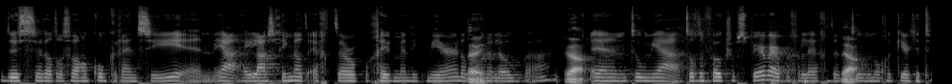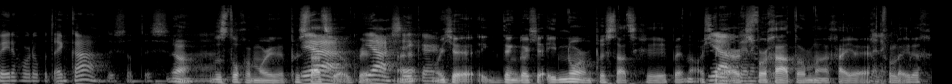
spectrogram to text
Dus eh, dat was wel een concurrentie. En ja, helaas ging dat echt er op een gegeven moment niet meer, dat Nee. horden lopen. Ja, En toen ja, toch de focus op speerwerpen gelegd. En Ja. toen nog een keertje tweede geworden op het NK. Dus dat is... ja, eh, dat is toch een mooie prestatie ja, ook weer. ja, hè? zeker. Want je, ik denk dat je enorm prestatiegericht bent. Als je ergens voor gaat, dan eh, ga je echt volledig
